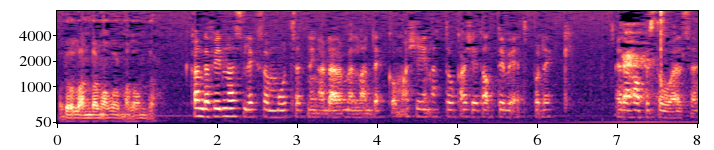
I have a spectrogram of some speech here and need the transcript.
Och då landar man var man landar. Kan det finnas liksom motsättningar där mellan däck och maskin? Att de kanske inte alltid vet på däck? Eller har förståelse?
